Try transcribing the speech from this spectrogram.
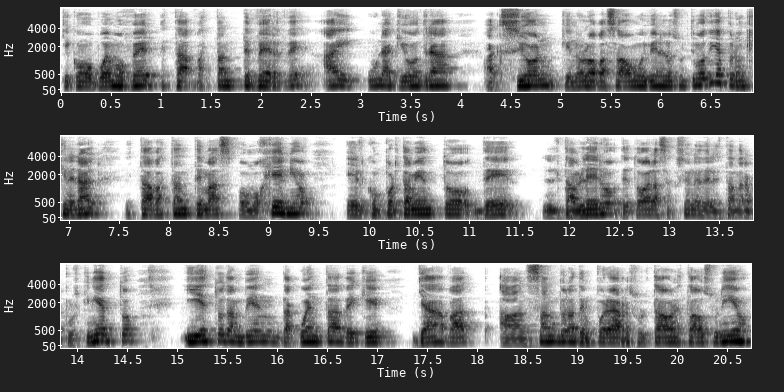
que como podemos ver está bastante verde. Hay una que otra acción que no lo ha pasado muy bien en los últimos días, pero en general está bastante más homogéneo el comportamiento del tablero de todas las acciones del Standard Poor's 500 y esto también da cuenta de que ya va avanzando la temporada de resultados en Estados Unidos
